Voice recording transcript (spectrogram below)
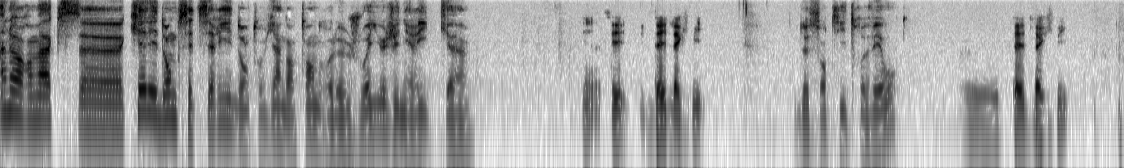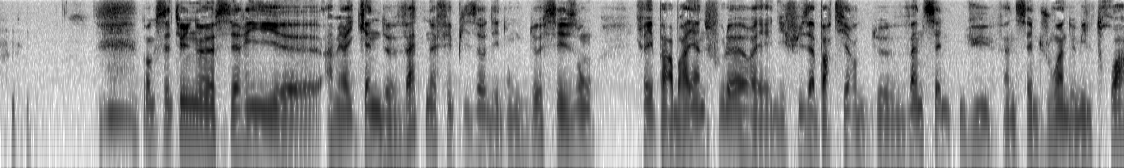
Alors Max, euh, quelle est donc cette série dont on vient d'entendre le joyeux générique? C'est Dead Like Me. de son titre VO Euh, Dead Like Me. Donc c'est une série euh, américaine de 29 épisodes et donc deux saisons créée par Brian Fuller et diffusée à partir de 27 du 27 juin 2003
